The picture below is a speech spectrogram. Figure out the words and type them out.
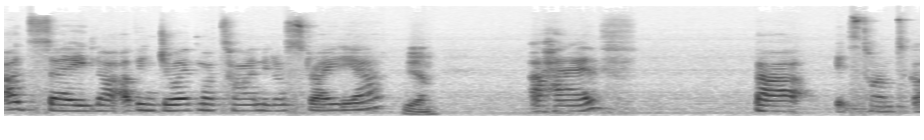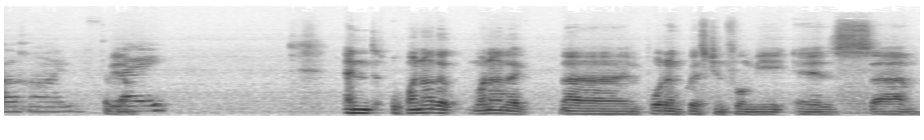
I'd say like I've enjoyed my time in Australia. yeah, I have, but it's time to go home for Yeah. me. And one other one other uh, important question for me is. Um,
